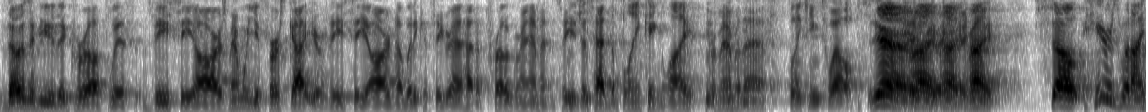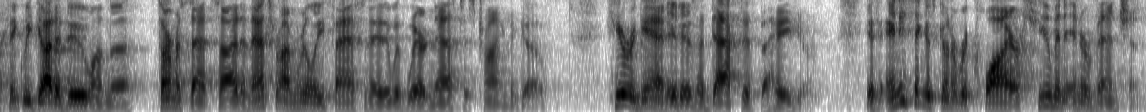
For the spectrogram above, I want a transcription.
those of you that grew up with VCRs, remember when you first got your VCR, nobody could figure out how to program it, and so you just had the blinking light? Remember that? Blinking 12s. Yeah, right, right, right. So here's what I think we got to do on the thermostat side, and that's where I'm really fascinated with where Nest is trying to go. Here again, it is adaptive behavior. If anything is going to require human intervention,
